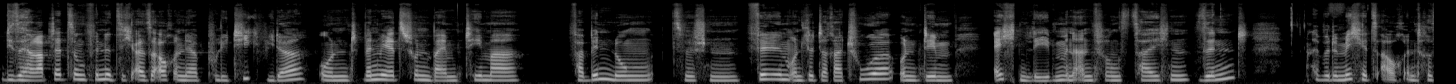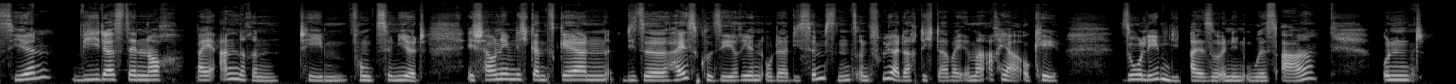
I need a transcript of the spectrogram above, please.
Diese Herabsetzung findet sich also auch in der Politik wieder. Und wenn wir jetzt schon beim Thema Verbindung zwischen Film und Literatur und dem echten Leben in Anführungszeichen sind, da würde mich jetzt auch interessieren, wie das denn noch bei anderen Themen funktioniert. Ich schaue nämlich ganz gern diese Highschool-Serien oder die Simpsons und früher dachte ich dabei immer, ach ja, okay, so leben die also in den USA. Und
